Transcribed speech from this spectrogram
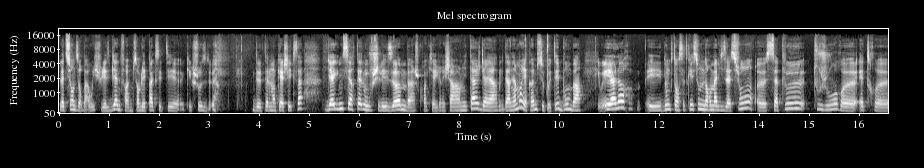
là-dessus en disant bah oui je suis lesbienne, enfin il me semblait pas que c'était quelque chose de de tellement caché que ça. Il y a une certaine, ou chez les hommes, ben, je crois qu'il y a eu Richard Armitage dernièrement, il y a quand même ce côté, bon ben, et alors? Et donc dans cette question de normalisation, euh, ça peut toujours euh, être, euh,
